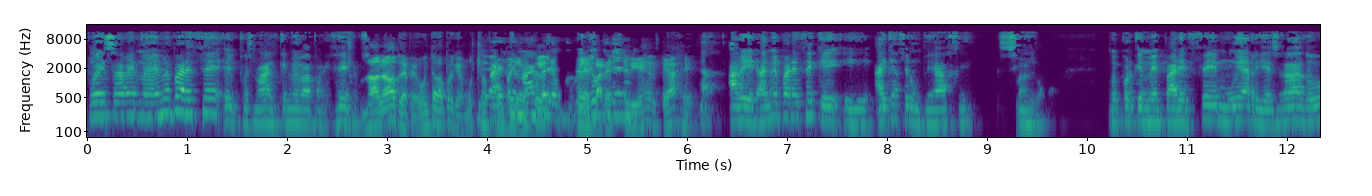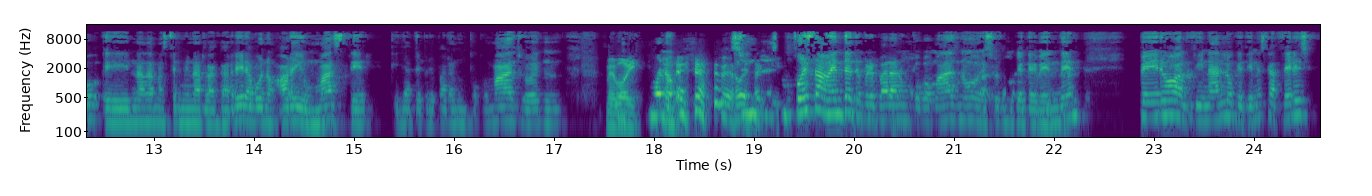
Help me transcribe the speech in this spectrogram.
Pues a ver, a mí me parece, eh, pues mal, ¿qué me va a parecer? No, no, te pregunto, ¿no? porque hay muchos compañeros mal, que le, que le parece creo... bien el peaje. A ver, a mí me parece que eh, hay que hacer un peaje, sí. Vale. Porque me parece muy arriesgado eh, nada más terminar la carrera. Bueno, ahora hay un máster que ya te preparan un poco más. Yo en... Me voy. Bueno, me voy sí, supuestamente te preparan un poco más, ¿no? Eso es lo que te venden. Pero al final lo que tienes que hacer es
